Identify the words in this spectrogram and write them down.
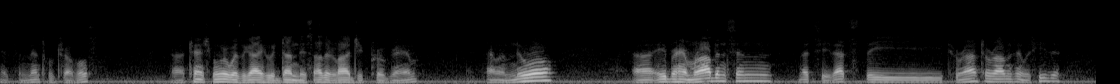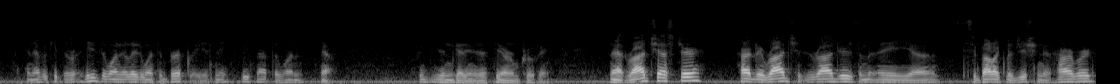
had some mental troubles. Uh, Trench More was the guy who had done this other logic program. Allen Newell, uh, Abraham Robinson. Let's see, that's the Toronto Robinson. Was he the? Can never keep the. He's the one who later went to Berkeley, isn't he? He's not the one. Yeah, he didn't get into the theorem proving. Nat Rochester, Hartley Rog- Rogers, the, the uh, symbolic logician at Harvard.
